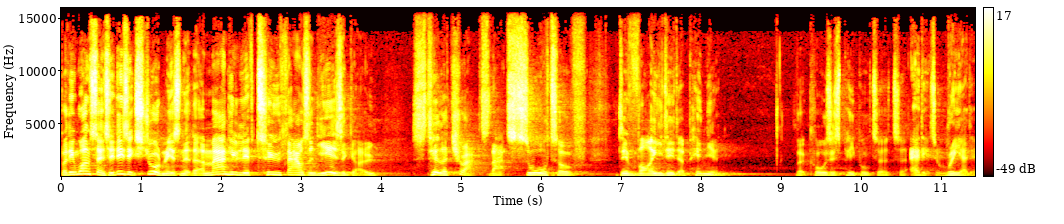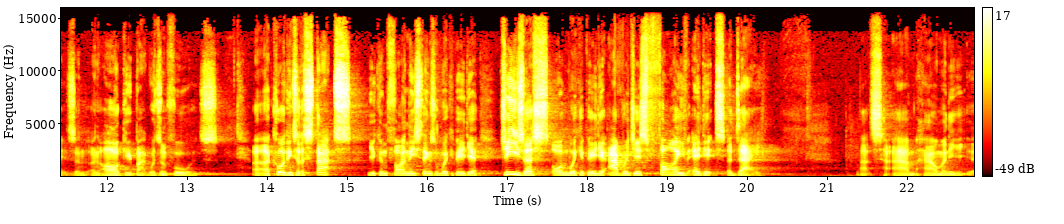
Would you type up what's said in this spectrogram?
But in one sense, it is extraordinary, isn't it, that a man who lived 2,000 years ago still attracts that sort of divided opinion that causes people to, to edit and re edit and, and, argue backwards and forwards. Uh, according to the stats, you can find these things on Wikipedia. Jesus on Wikipedia averages five edits a day. That's um, how many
